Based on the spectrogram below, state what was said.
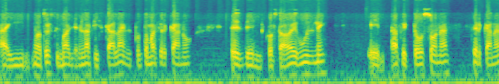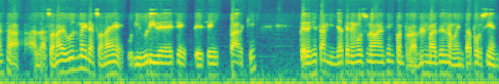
Ahí nosotros estuvimos ayer en la Fiscala, en el punto más cercano, desde el costado de Usme. Eh, afectó zonas cercanas a, la zona de Usme y la zona de Uribe de ese, de ese parque, pero ese también ya tenemos un avance en controlarlo en más del 90%.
